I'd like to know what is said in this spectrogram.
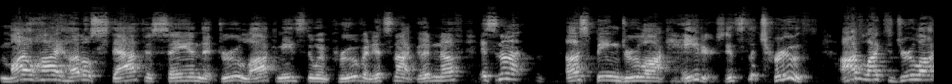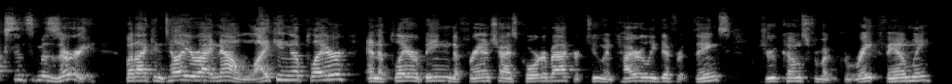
Mile High Huddle staff is saying that Drew Lock needs to improve and it's not good enough, it's not us being Drew Lock haters. It's the truth. I've liked Drew Lock since Missouri, but I can tell you right now, liking a player and a player being the franchise quarterback are two entirely different things. Drew comes from a great family.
